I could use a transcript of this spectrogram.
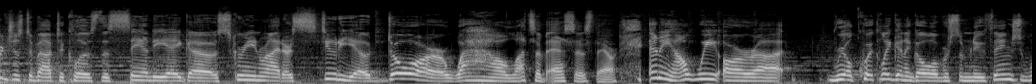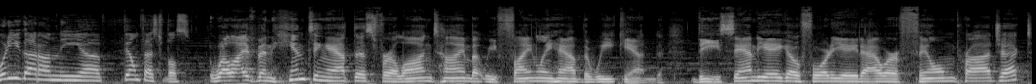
We're just about to close the San Diego Screenwriter Studio door. Wow, lots of S's there. Anyhow, we are uh, real quickly going to go over some new things. What do you got on the uh, film festivals? Well, I've been hinting at this for a long time, but we finally have the weekend. The San Diego 48 Hour Film Project.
